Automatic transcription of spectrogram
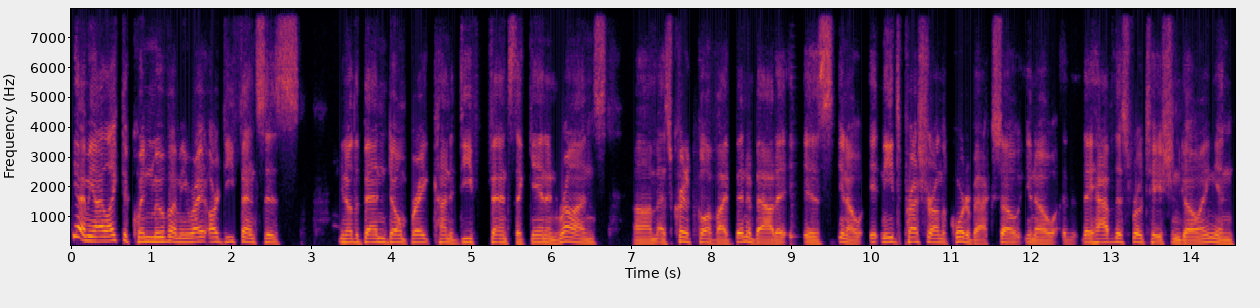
Yeah, I mean, I like the Quinn move. I mean, right, our defense is, you know, the bend don't break kind of defense that Gannon runs. Um, as critical as I've been about it, is you know it needs pressure on the quarterback. So you know they have this rotation going, and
